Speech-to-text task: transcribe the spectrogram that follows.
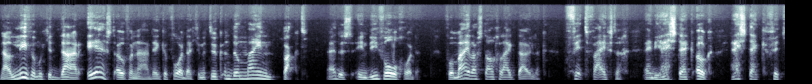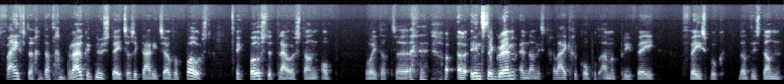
Nou, liever moet je daar eerst over nadenken voordat je natuurlijk een domein pakt. dus in die volgorde. Voor mij was het dan gelijk duidelijk. Fit50. En die hashtag ook. Hashtag Fit50. Dat gebruik ik nu steeds als ik daar iets over post. Ik post het trouwens dan op, hoe heet dat? Uh, uh, Instagram. En dan is het gelijk gekoppeld aan mijn privé Facebook. Dat is dan,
